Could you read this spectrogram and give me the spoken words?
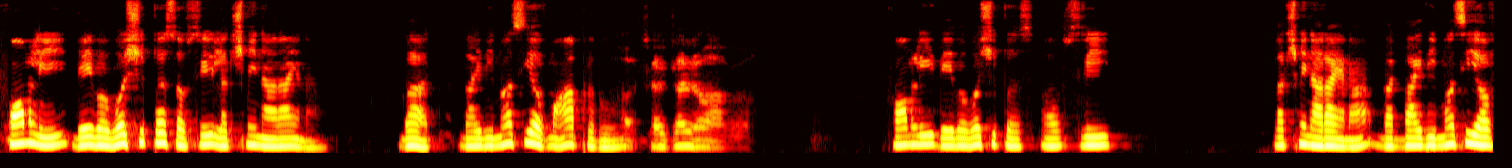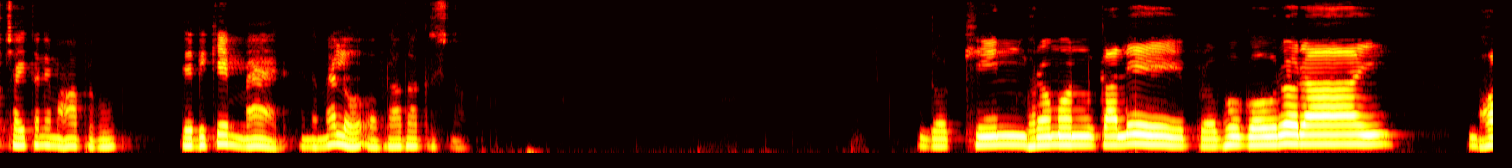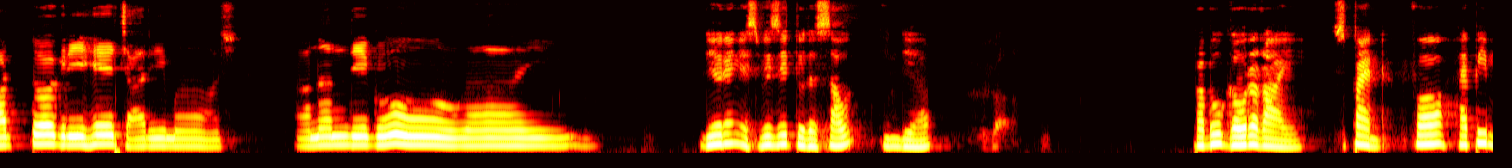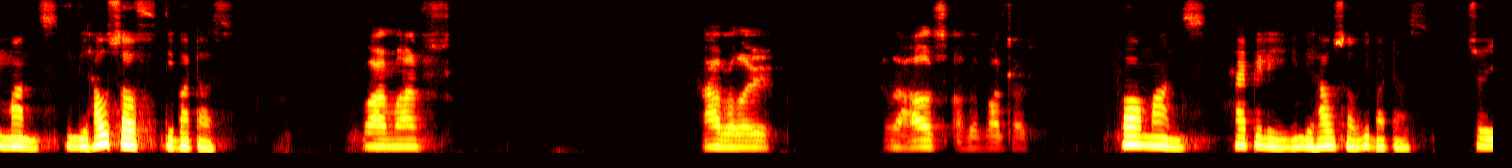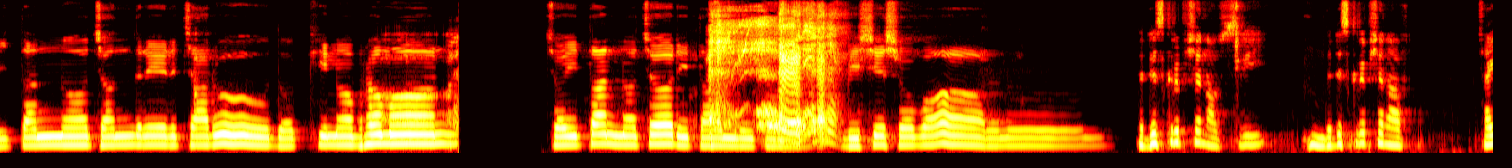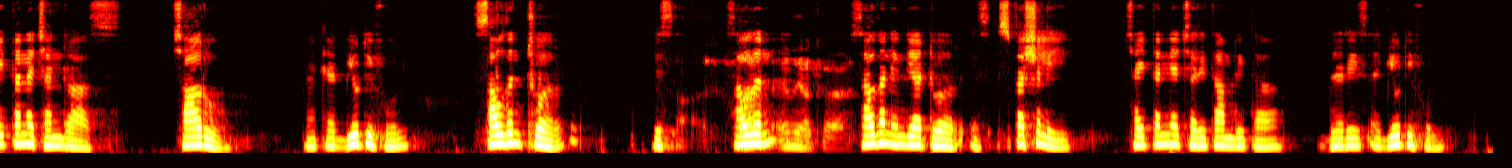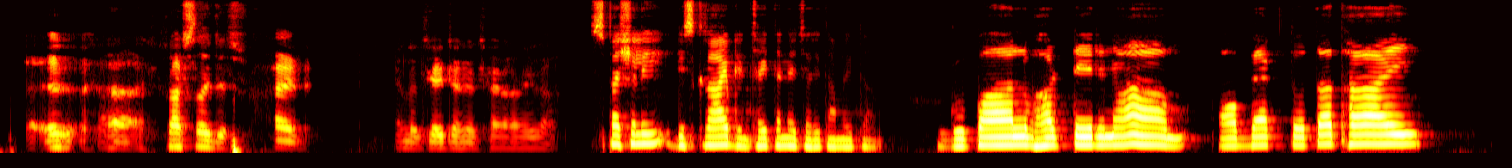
Formerly, they were worshippers of Sri Lakshmi Narayana, but by the mercy of Mahaprabhu, formerly they were worshippers of Sri Lakshmi Narayana, but by the mercy of Chaitanya Mahaprabhu, they became mad in the mellow of Radha Krishna. দক্ষিণ ভ্রমণকালে প্রভু গৌর রায় ভট্ট গৃহে চারি মাস আনন্দে গুমাই During his visit to the South India, Prabhu Gaura Rai spent four happy months in the house of the Bhattas. Four months happily in the house of the Bhattas. Four months happily in the house of the Bhattas. Chaitanya চন্দ্রের চারু দক্ষিণ ভ্রমণ চৈতন্য চরিতামৃত বিশেষ বর্ণন The description of Sri, the description of Chaitanya Chandra's Charu, bracket beautiful, southern tour is southern India tour. southern India tour is especially Chaitanya Charitamrita. There is a beautiful, is uh, especially described in the Chaitanya Charitamrita. specially described in Chaitanya Charitamrita. Gopal ভট্টের নাম অব্যক্ত তথায়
